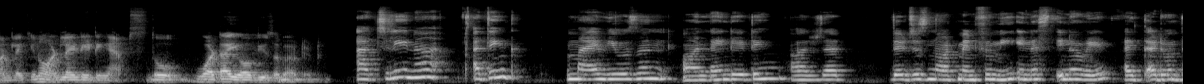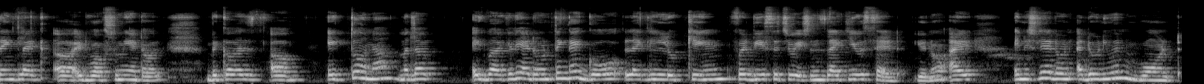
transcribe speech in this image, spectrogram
on like you know online dating apps तो what are your views about it Actually, na, I think my views on online dating are that they're just not meant for me in a in a way. I I don't think like me at all. Because um, एक तो ना मतलब एक बार के लिए I don't think I go like looking for these situations like you said. You know, I initially I don't I don't even want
